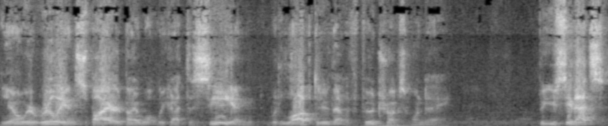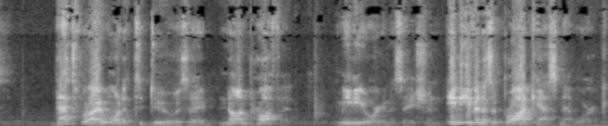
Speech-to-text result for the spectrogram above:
You know, we are really inspired by what we got to see and would love to do that with food trucks one day. But you see, that's that's what I wanted to do as a nonprofit media organization, and even as a broadcast network,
